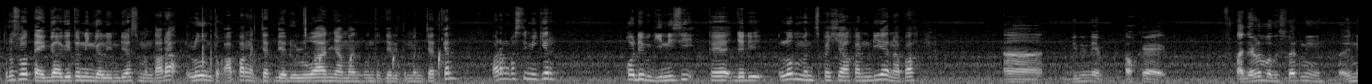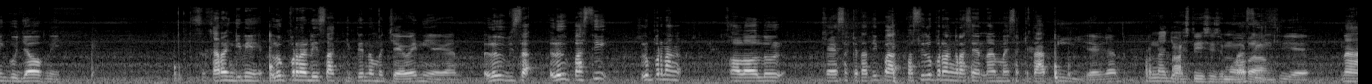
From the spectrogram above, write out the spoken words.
terus lo tega gitu ninggalin dia sementara lo untuk apa ngechat dia duluan nyaman untuk jadi temen chat kan orang pasti mikir kok dia begini sih kayak jadi lo menspesialkan dia kenapa Eh, gini nih, oke. Pertanyaan lu bagus banget nih. Ini gue jawab nih. Sekarang gini, lu pernah disakitin sama cewek nih ya kan? Lu bisa, lu pasti, lu pernah kalau lu kayak sakit hati, Pak, pasti lu pernah ngerasain namanya sakit hati, ya kan? pernah Jo Pasti sih semua Pasti orang. sih ya. Nah,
